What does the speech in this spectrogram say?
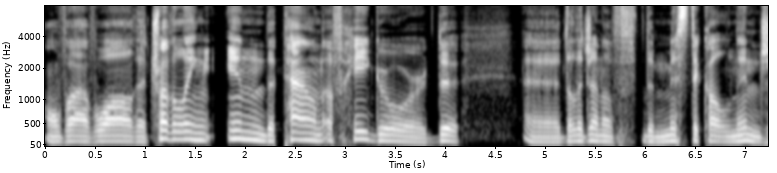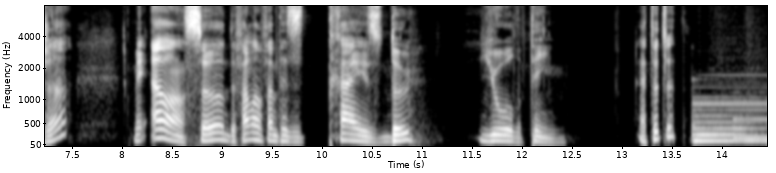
On va avoir euh, Traveling in the Town of Hagor de euh, The Legend of the Mystical Ninja. Mais avant ça, de Final Fantasy XIII 2, Yule Theme. À tout de suite.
